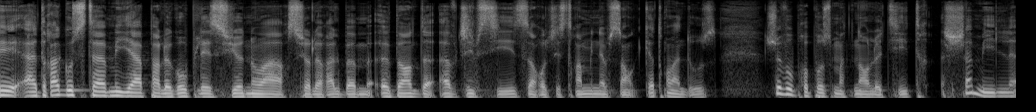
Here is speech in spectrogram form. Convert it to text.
C'était Adragusta Mia par le groupe Les Yeux Noirs sur leur album A Band of Gypsies enregistré en 1992. Je vous propose maintenant le titre Chamille.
